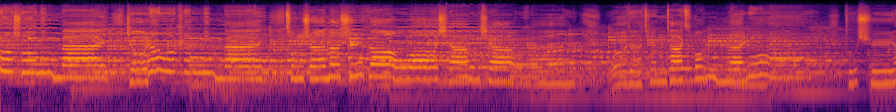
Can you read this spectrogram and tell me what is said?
我说明白，就让我看明白，从什么时候我像小。孩？我的天台从来热爱，不需要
